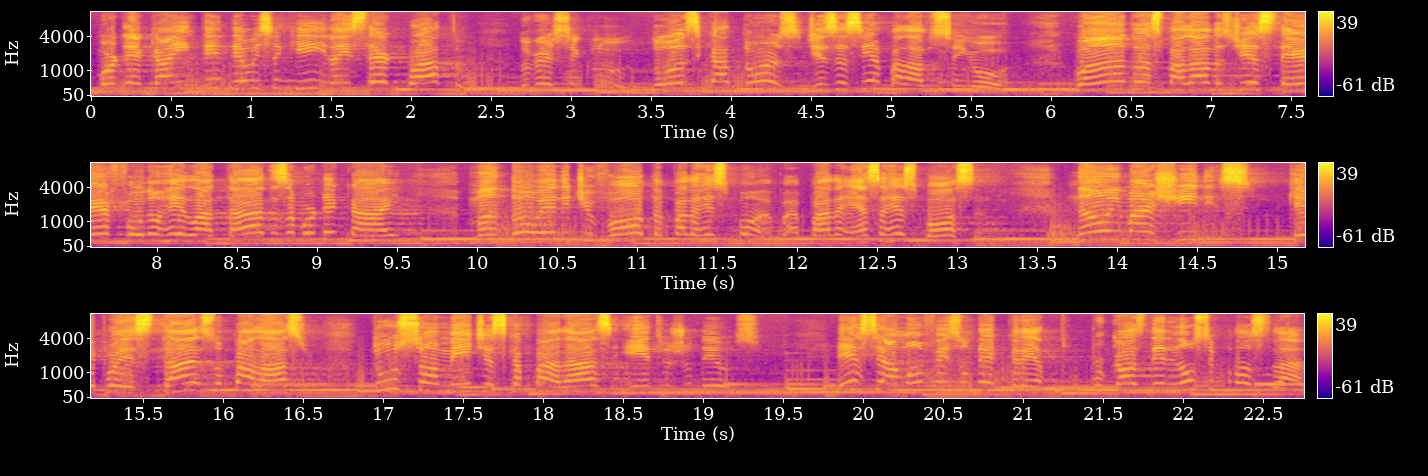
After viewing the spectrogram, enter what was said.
Mordecai entendeu isso aqui, na Esther 4, no versículo 12 e 14. Diz assim a palavra do Senhor: Quando as palavras de Esther foram relatadas a Mordecai, mandou ele de volta para, para essa resposta: Não imagines que, por estares no palácio, tu somente escaparás entre os judeus. Esse Amã fez um decreto, por causa dele não se prostrar,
